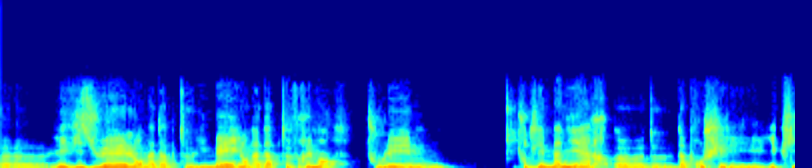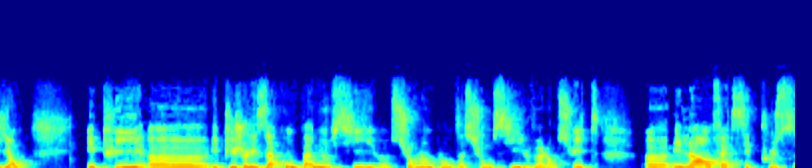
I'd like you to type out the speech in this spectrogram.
euh, les, visuels, on adapte les mails, on adapte vraiment toutes les manières euh, d'approcher les, clients. Et puis, et puis, je les accompagne aussi sur l'implantation s'ils veulent ensuite. et là, en fait, c'est plus,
